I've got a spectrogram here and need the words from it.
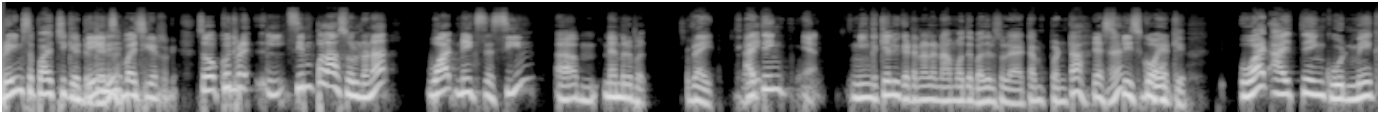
பிரெயின் சப்பாய்ச்சி கேட்டு பிரெயின் சப்பாய்ச்சி கேட்டிருக்கு. ஸோ கொஞ்சம் சிம்பிளாக சொல்லணும்னா what makes a scene memorable right I? Think Yeah. நீங்க கேள்வி கேட்டனால நான் முத பதில் சொல்ல அட்டெம்ப்ட் பண்ணிட்டா yes please go okay what I think would make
